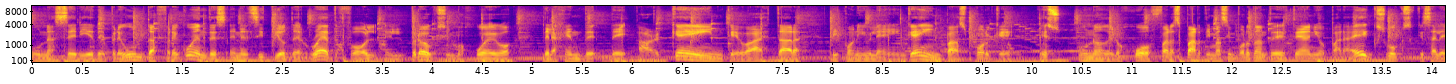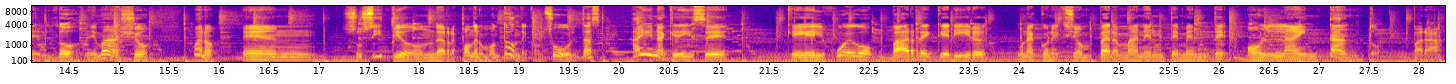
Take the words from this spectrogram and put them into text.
una serie de preguntas frecuentes en el sitio de Redfall, el próximo juego de la gente de Arkane, que va a estar disponible en Game Pass porque es uno de los juegos first party más importantes de este año para Xbox, que sale el 2 de mayo. Bueno, en su sitio donde responden un montón de consultas, hay una que dice que el juego va a requerir una conexión permanentemente online, tanto para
